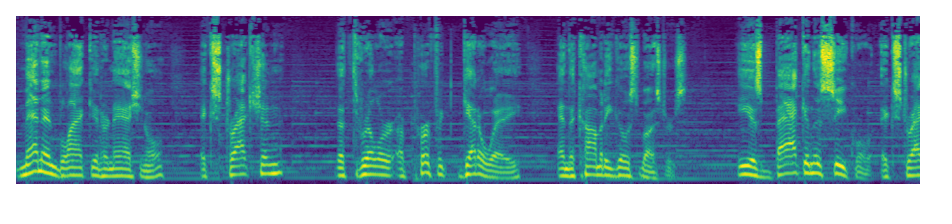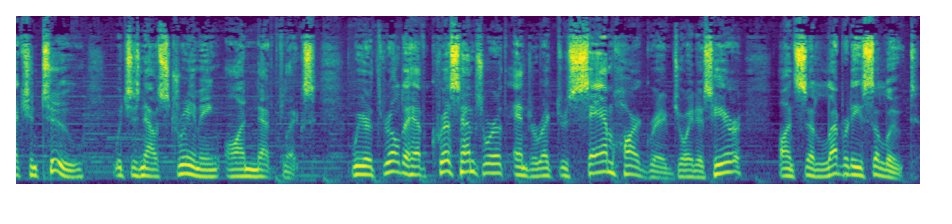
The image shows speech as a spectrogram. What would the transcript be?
Men in Black International, Extraction, the thriller A Perfect Getaway, and the comedy Ghostbusters. He is back in the sequel, Extraction 2, which is now streaming on Netflix. We are thrilled to have Chris Hemsworth and director Sam Hargrave join us here on Celebrity Salute.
